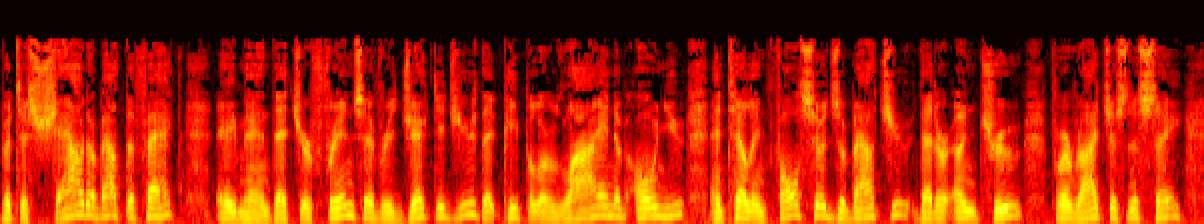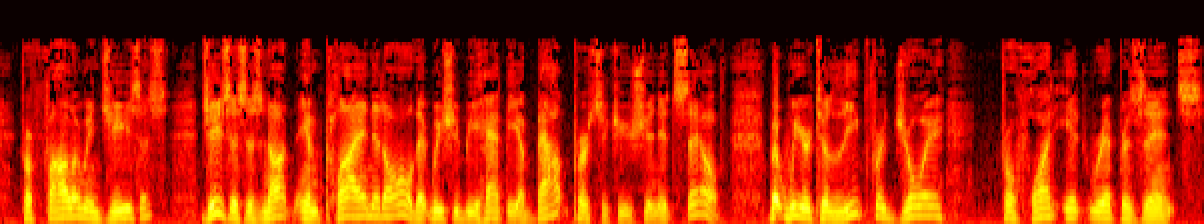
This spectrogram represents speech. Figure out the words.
but to shout about the fact, amen, that your friends have rejected you, that people are lying on you and telling falsehoods about you that are untrue for righteousness sake, for following Jesus. Jesus is not implying at all that we should be happy about persecution itself, but we are to leap for joy for what it represents.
